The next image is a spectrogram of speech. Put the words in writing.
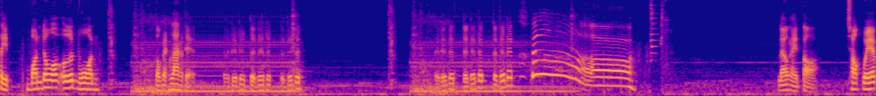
สิทธิ์บอนโดออฟเอิร์ธวอนลงไปข้างล่างเถอะเดือดเดือดเดือดเดือด เดดเดดเดดเดดเดดแล้วไงต่อ ช็อคเวฟ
